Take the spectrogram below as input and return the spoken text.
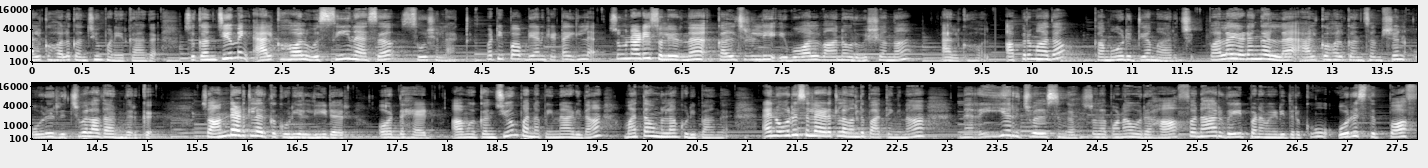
ஆல்கஹாலை கன்சியூம் பண்ணியிருக்காங்க. So consuming alcohol was seen as a social act but இப்போ அப்படியான்னு கேட்டால் இல்லை. ஸோ முன்னாடியே சொல்லியிருந்தேன் கல்ச்சுரலி இவால்வ் ஆன ஒரு விஷயம் தான் ஆல்கோஹால் அப்புறமா தான் கமோடிட்டியாக மாறுச்சு. பல இடங்களில் ஆல்கோஹால் கன்சம்ஷன் ஒரு ரிச்சுவலாக தான் இருந்திருக்கு. ஸோ அந்த இடத்துல இருக்கக்கூடிய லீடர் ஆர் த ஹெட் அவங்க கன்சியூம் பண்ண பின்னாடி தான் மற்றவங்கலாம் குடிப்பாங்க. அண்ட் ஒரு சில இடத்துல வந்து பார்த்தீங்கன்னா நிறைய ரிச்சுவல்ஸுங்க சொல்லப்போனால் ஒரு ஹாஃப் அன் ஹவர் வெயிட் பண்ண வேண்டியது இருக்கும். ஒரு சிப் ஆஃப்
